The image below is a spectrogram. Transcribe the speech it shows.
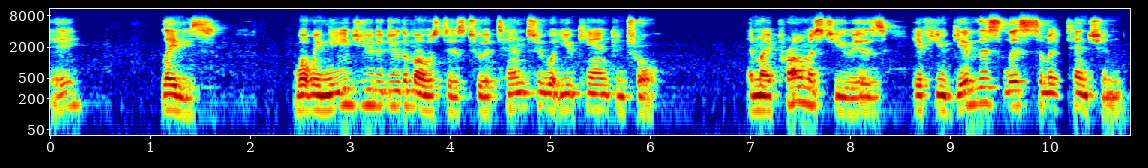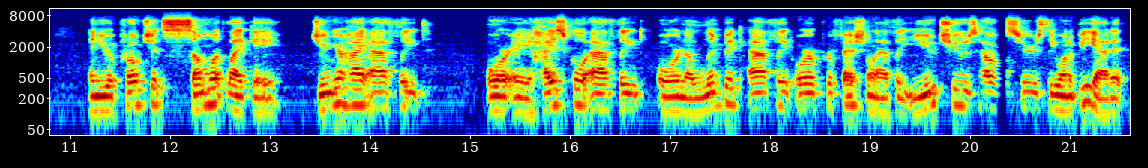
Okay? Ladies, what we need you to do the most is to attend to what you can control. And my promise to you is if you give this list some attention and you approach it somewhat like a junior high athlete or a high school athlete or an Olympic athlete or a professional athlete, you choose how seriously you want to be at it.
